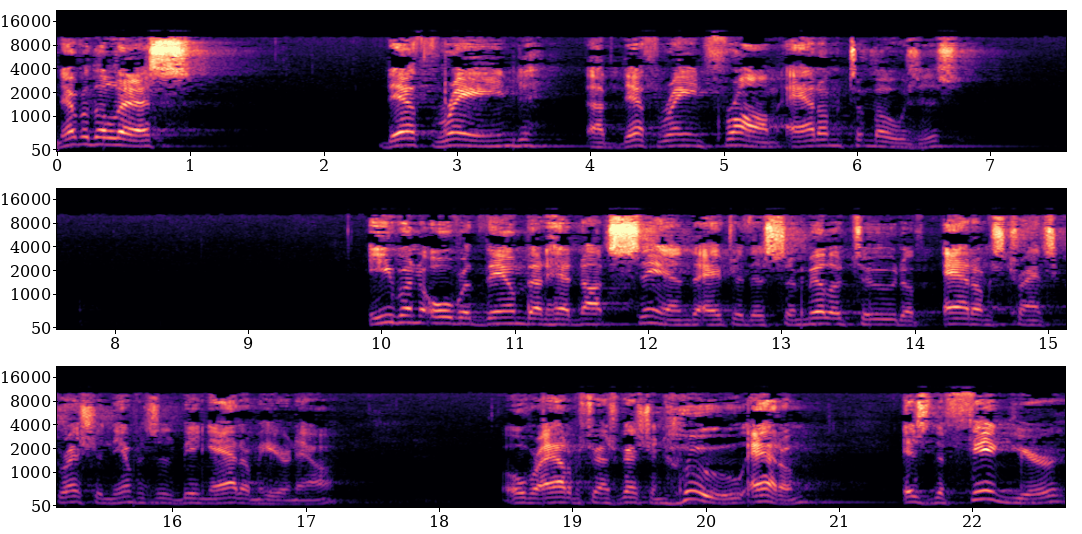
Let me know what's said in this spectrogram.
Nevertheless, death reigned, uh, death reigned from Adam to Moses, even over them that had not sinned after the similitude of Adam's transgression. The emphasis being Adam here now. Over Adam's transgression, who, Adam, is the figure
